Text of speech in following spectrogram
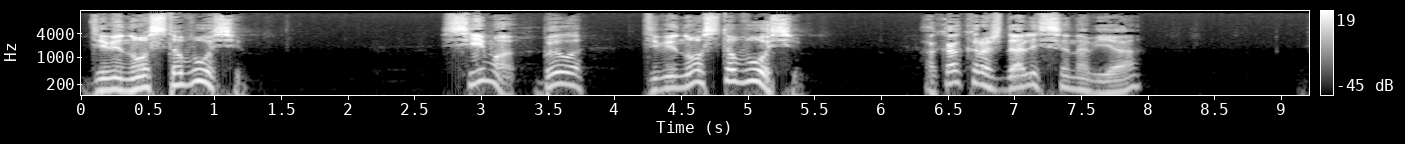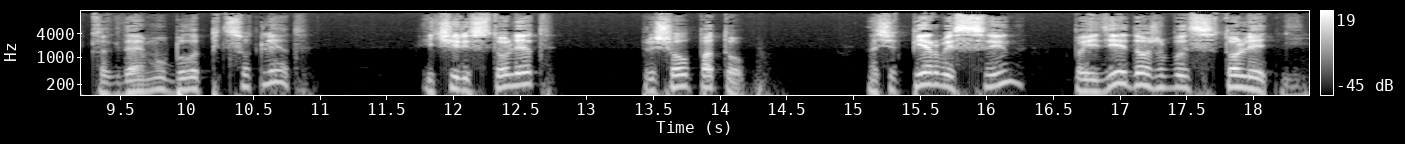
98. Сима было 98. А как рождались сыновья, когда ему было 500 лет? И через 100 лет пришел потоп. Значит, первый сын, по идее, должен быть столетний.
